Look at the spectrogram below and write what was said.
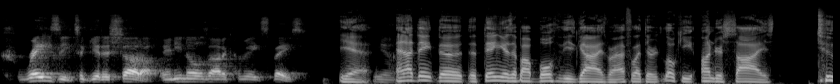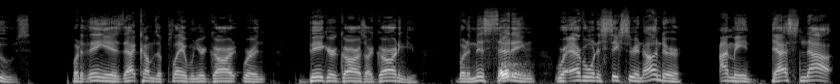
Crazy to get a shot off, and he knows how to create space. yeah. Yeah. And I think the the thing is about both of these guys, right? I feel like they're low key undersized twos, but the thing is that comes to play when your guard where bigger guards are guarding you. But in this setting where everyone is six three and under, I mean that's not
